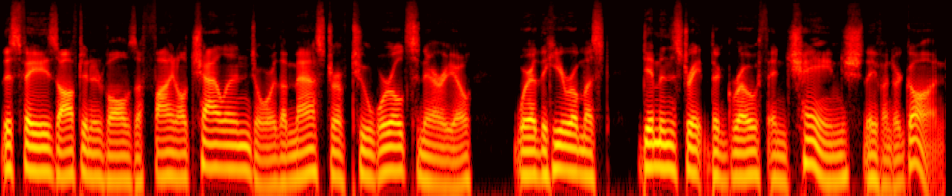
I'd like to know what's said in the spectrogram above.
This phase often involves a final challenge or the master of two worlds scenario, where the hero must demonstrate the growth and change they've undergone.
